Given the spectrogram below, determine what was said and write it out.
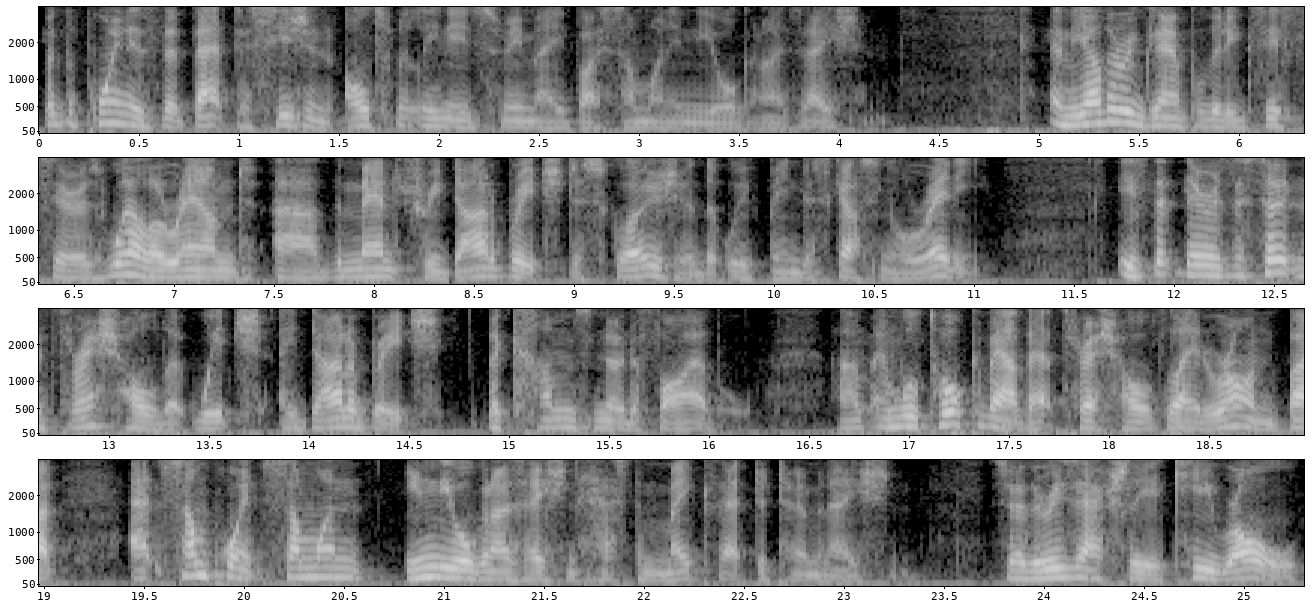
but the point is that that decision ultimately needs to be made by someone in the organisation. And the other example that exists there as well around uh, the mandatory data breach disclosure that we've been discussing already is that there is a certain threshold at which a data breach becomes notifiable. Um, and we'll talk about that threshold later on, but at some point someone in the organisation has to make that determination. So there is actually a key role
